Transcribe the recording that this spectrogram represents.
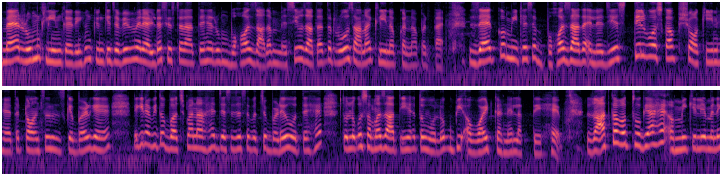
मैं रूम क्लीन कर रही हूँ, क्योंकि जब भी मेरे एल्डर सिस्टर आते हैं रूम बहुत ज़्यादा मेसी हो जाता है तो रोज़ आना क्लीन अप करना पड़ता है। जैद को मीठे से बहुत ज़्यादा एलर्जी है स्टिल वो उसका शौकीन है तो टॉन्सिल्स इसके बढ़ गए हैं। लेकिन अभी तो बचपना है, जैसे जैसे बच्चे बड़े होते हैं तो लोगों को समझ आती है तो वो लोग भी अवॉइड करने लगते हैं। रात का वक्त हो गया है, अम्मी के लिए मैंने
